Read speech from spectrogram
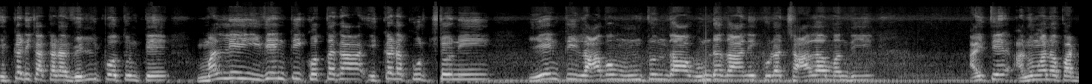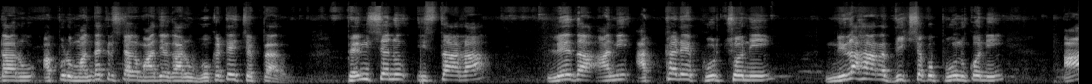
ఎక్కడికక్కడ వెళ్ళిపోతుంటే మళ్ళీ ఇదేంటి కొత్తగా ఇక్కడ కూర్చొని ఏంటి లాభం ఉంటుందా ఉండదా అని కూడా చాలామంది అయితే అనుమానపడ్డారు. అప్పుడు మందకృష్ణ మాదియ గారు ఒకటే చెప్పారు. పెన్షన్ ఇస్తారా? లేదా అని అక్కడే కూర్చొని నిరాహార దీక్షకు పూనుకొని ఆ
